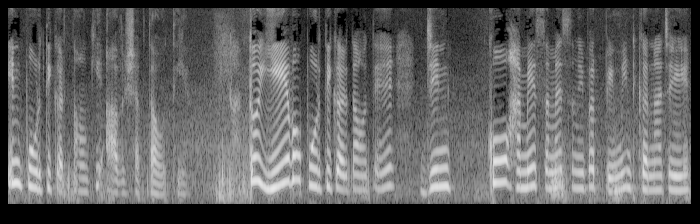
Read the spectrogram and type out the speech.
इन पूर्तिकर्ताओं की आवश्यकता होती है। तो ये वो पूर्तिकर्ता होते हैं जिन को हमें समय समय पर पेमेंट करना चाहिए।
